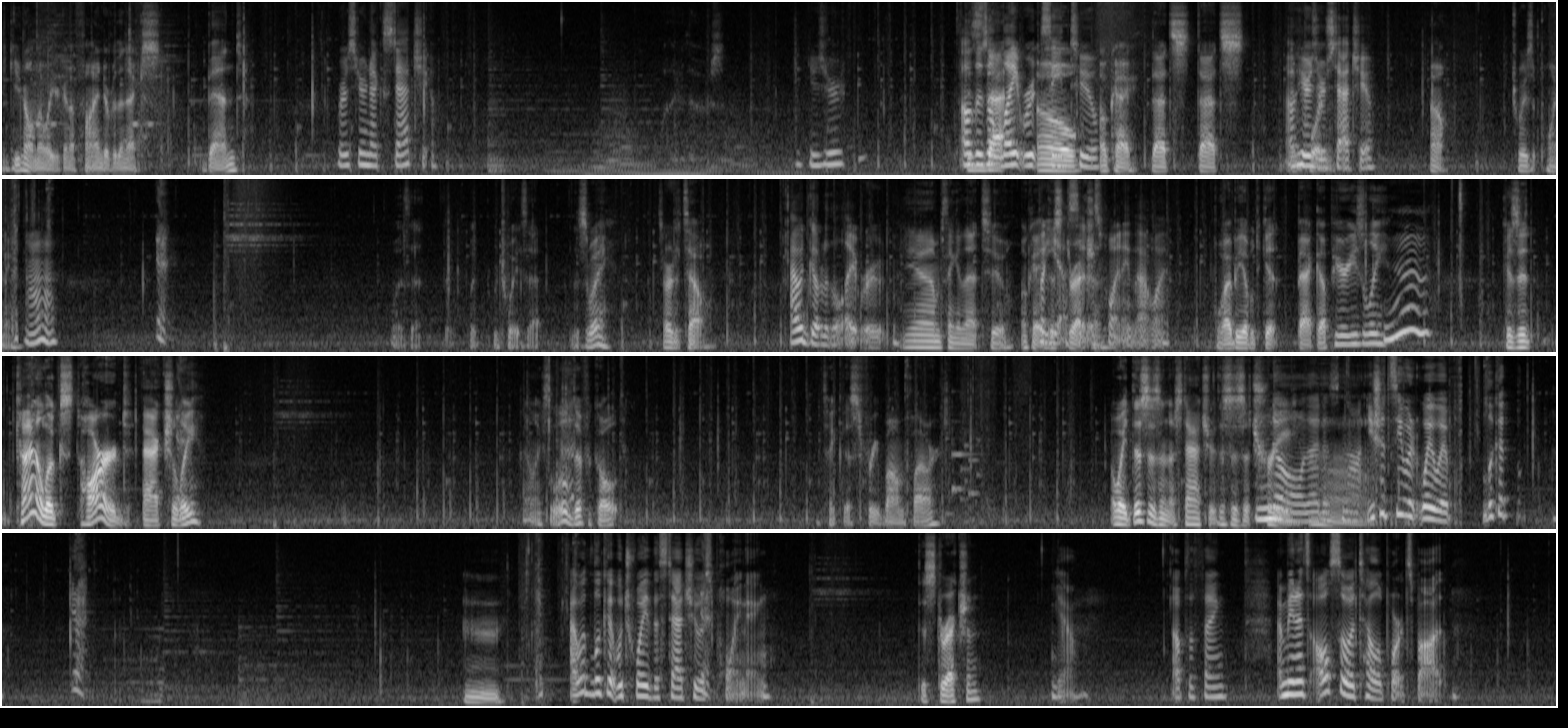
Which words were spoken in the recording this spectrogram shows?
You don't know what you're going to find over the next bend. Where's your next statue? What are those? Use your. Oh, Is there's that- a light root oh, seed too. Okay, that's that's. Oh, here's your statue. Oh, which way is it pointing? Mm. What is that? What, which way? It's hard to tell. I would go to the light root. Yeah, I'm thinking that too. Okay, But this yes, it direction. is pointing that way. Will I be able to get back up here easily? Mm. Because it kind of looks hard, actually. Kind of looks a little difficult. Take this free bomb flower. Oh wait, this isn't a statue. This is a tree. No, that is not. You should see what. Wait, wait. Look at. Hmm. I would look at which way the statue is pointing. This direction? Yeah. Up the thing. I mean, it's also a teleport spot.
